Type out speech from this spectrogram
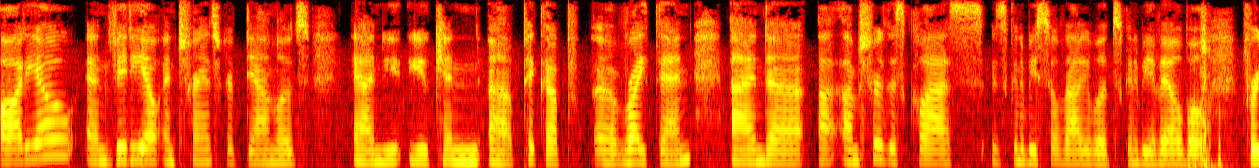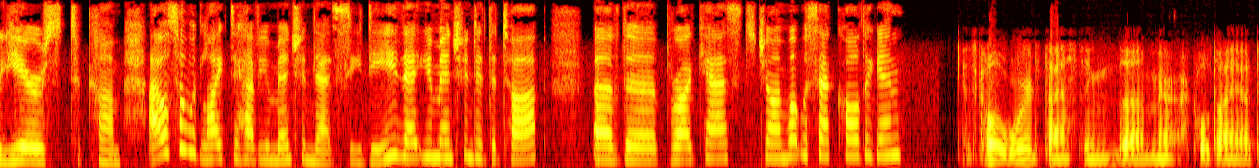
audio and video and transcript downloads and you, you can uh, pick up uh, right then. And uh, I'm sure this class is going to be so valuable, it's going to be available for years to come. I also would like to have you mention that CD that you mentioned at the top of the broadcast. Jon, what was that called again? It's called Word Fasting, the Miracle Diet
